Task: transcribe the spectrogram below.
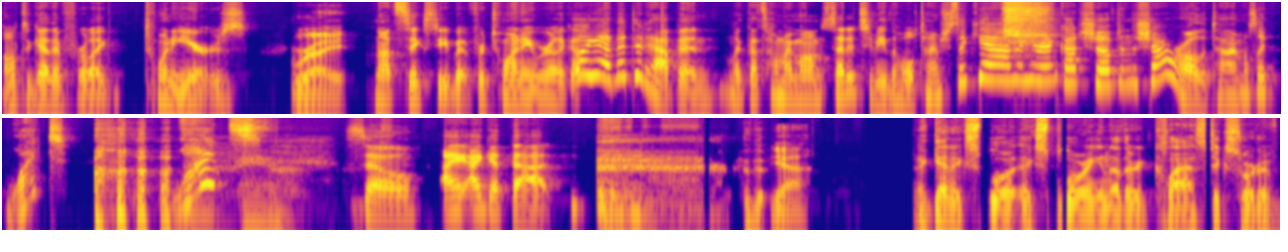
all together for like 20 years. Right. Not 60, but for 20, we were like, oh, yeah, that did happen. Like, that's how my mom said it to me the whole time. She's like, yeah, and then your aunt got shoved in the shower all the time. I was like, what? What? Man. So I, I get that. Yeah. Again, explore, exploring another classic sort of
